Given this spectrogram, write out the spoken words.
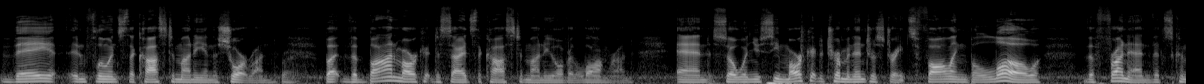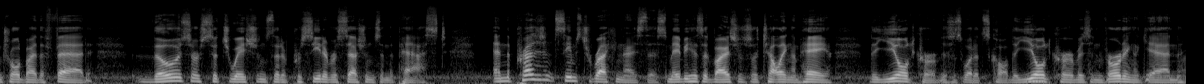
they influence the cost of money in the short run. Right. But the bond market decides the cost of money over the long run. And so when you see market determined interest rates falling below the front end that's controlled by the Fed, those are situations that have preceded recessions in the past. And the president seems to recognize this. Maybe his advisors are telling him, hey, the yield curve, this is what it's called, the yield curve is inverting again. Right.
